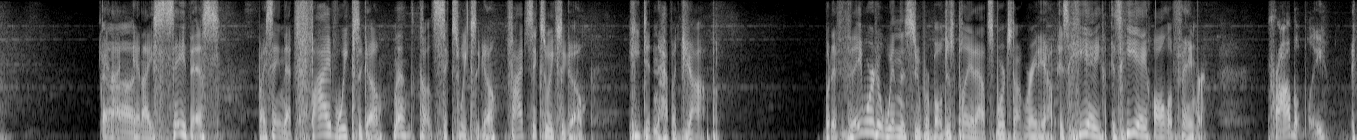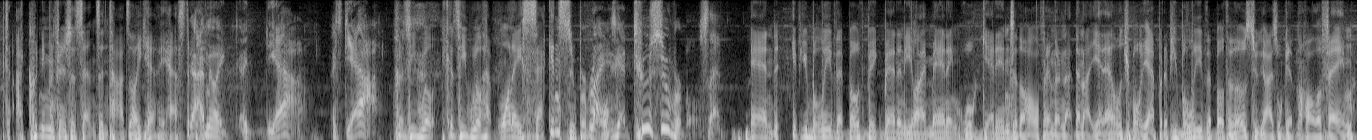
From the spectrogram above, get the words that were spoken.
And, I, uh, and I say this by saying that five weeks ago, well, call it six weeks ago, five, six weeks ago, he didn't have a job. But if they were to win the Super Bowl, just play it out, Sports Talk Radio. Is he a is he a Hall of Famer? Probably. I couldn't even finish the sentence, and Todd's like, "Yeah, he has to." Yeah, be. I mean, like, uh, yeah, it's, yeah. because he will because he will have won a second Super Bowl. Right. He's got two Super Bowls then. And if you believe that both Big Ben and Eli Manning will get into the Hall of Fame, they're not they're not yet eligible yet. But if you believe that both of those two guys will get in the Hall of Fame,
